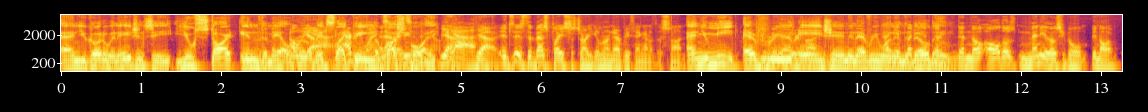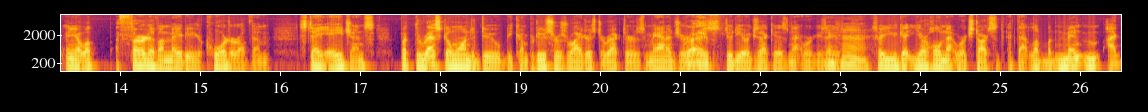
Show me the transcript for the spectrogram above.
And you go to an agency, you start in the mailroom. Oh, yeah. It's like being the Everyone bus the boy. mail- Yeah, Yeah. yeah, It's, it's the best place to start. You learn everything under the sun. And you meet every everybody. agent and everyone And you- in the but you- building. Then, then all those, many of those people, you know, you know, a- a third of them, maybe a quarter of them, stay agents. But the rest go on to do become producers, writers, directors, managers, Right. studio executives, network executives. Mm-hmm. So you get your whole network starts at, at that level. But men, I'd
